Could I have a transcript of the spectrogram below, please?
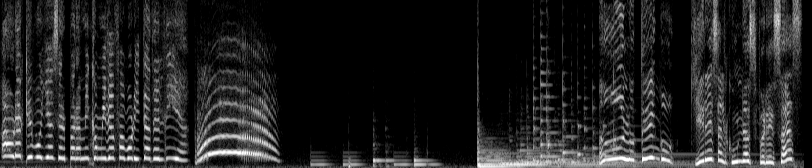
¿ahora qué voy a hacer para mi comida favorita del día? Tengo! ¿Quieres algunas fresas?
